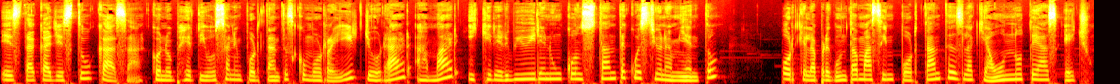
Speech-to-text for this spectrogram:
esta calle es tu casa, con objetivos tan importantes como reír, llorar, amar y querer vivir en un constante cuestionamiento, porque la pregunta más importante es la que aún no te has hecho.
